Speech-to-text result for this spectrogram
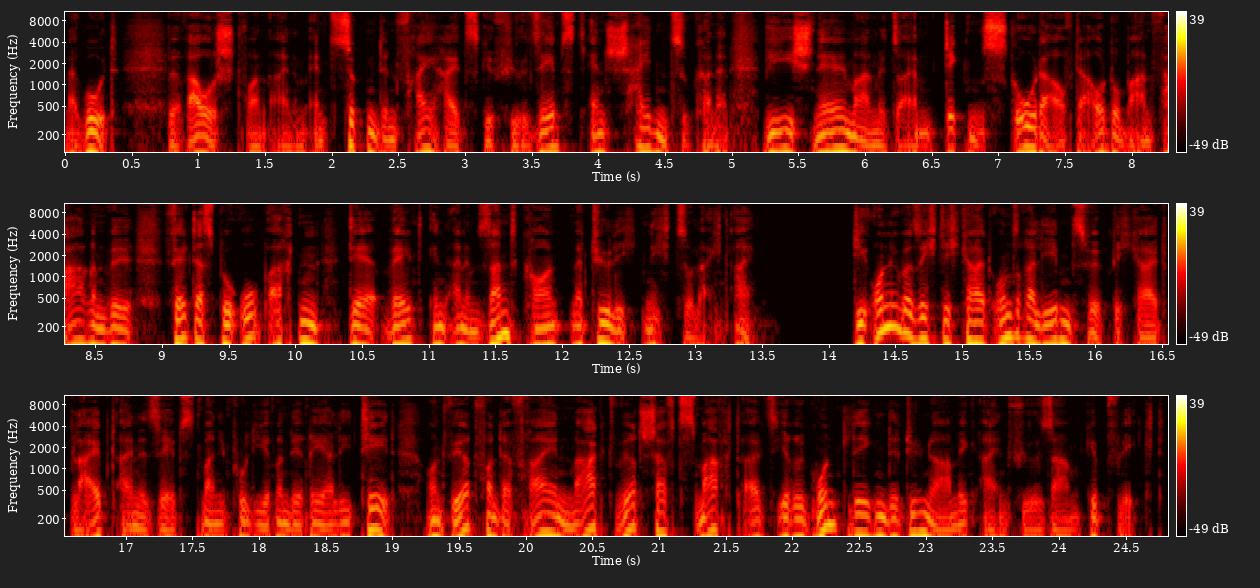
Na gut, berauscht von einem entzückenden Freiheitsgefühl, selbst entscheiden zu können, wie schnell man mit seinem dicken Skoda auf der Autobahn fahren will, fällt das Beobachten der Welt in einem Sandkorn natürlich nicht so leicht ein. Die Unübersichtlichkeit unserer Lebenswirklichkeit bleibt eine selbstmanipulierende Realität und wird von der freien Marktwirtschaftsmacht als ihre grundlegende Dynamik einfühlsam gepflegt.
